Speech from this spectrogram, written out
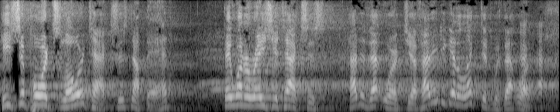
He supports lower taxes, not bad. They want to raise your taxes. How did that work, Jeff? How did you get elected with that one?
